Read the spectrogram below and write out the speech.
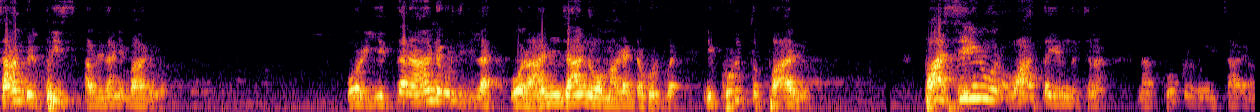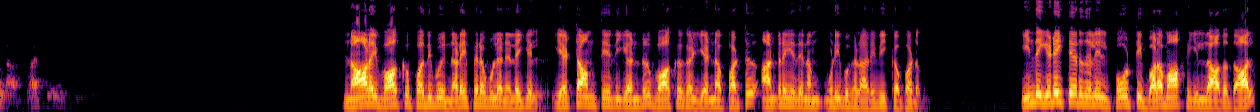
சாம்பிள் பீஸ் அப்படிதான் நீ பார்க்கணும். ஒரு இத்தனை ஆண்டு கொடுத்துட்டில ஒரு அஞ்சாண்டு உன் மகன்கிட்ட கொடுத்துவார் நீ கொடுத்து பாரு நீ. பசின்னு ஒரு வார்த்தை இருந்துச்சுன்னா நான் தூக்குல தூங்கி சாகிறேன்டா பசின்னு நாளை வாக்குப்பதிவு நடைபெறவுள்ள நிலையில் எட்டாம் தேதியன்று வாக்குகள் எண்ணப்பட்டு அன்றைய தினம் முடிவுகள் அறிவிக்கப்படும். இந்த இடைத்தேர்தலில் போட்டி பலமாக இல்லாததால்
